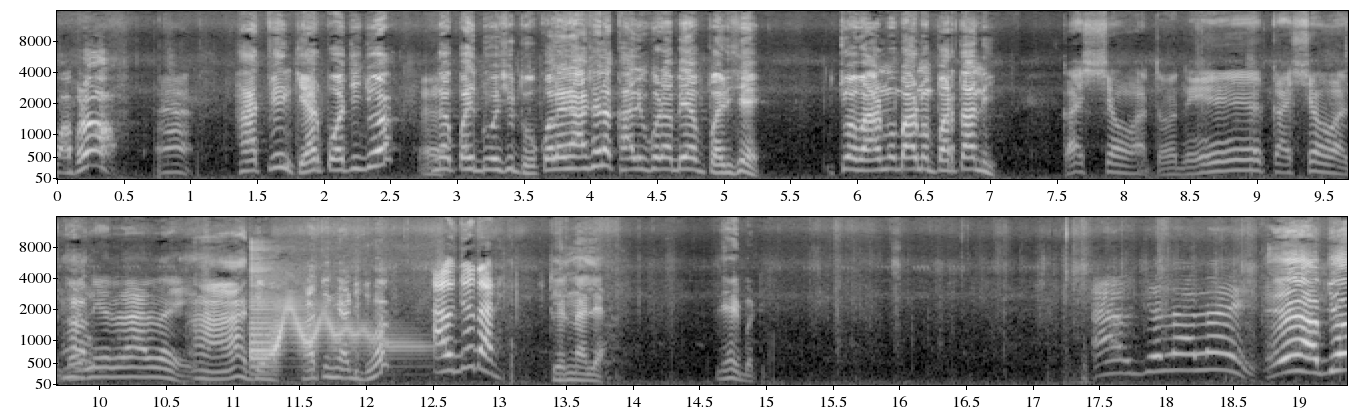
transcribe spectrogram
વાપરો. હા. હાચવીને ઘેર પહોંચી જો ને પછી ડોસી ઢોકો લઈને આવશે ને ખાલી ખોડા બે પડશે જો વારમાં બારમાં પડતા નહીં. કશો વાતો ને કશો વાતો. ને લાલે. હા જો હાચવીને હાડી જો આવજો તારે. તેલ ના લે લે બટી. આવજો લાલે. એ આવજો.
